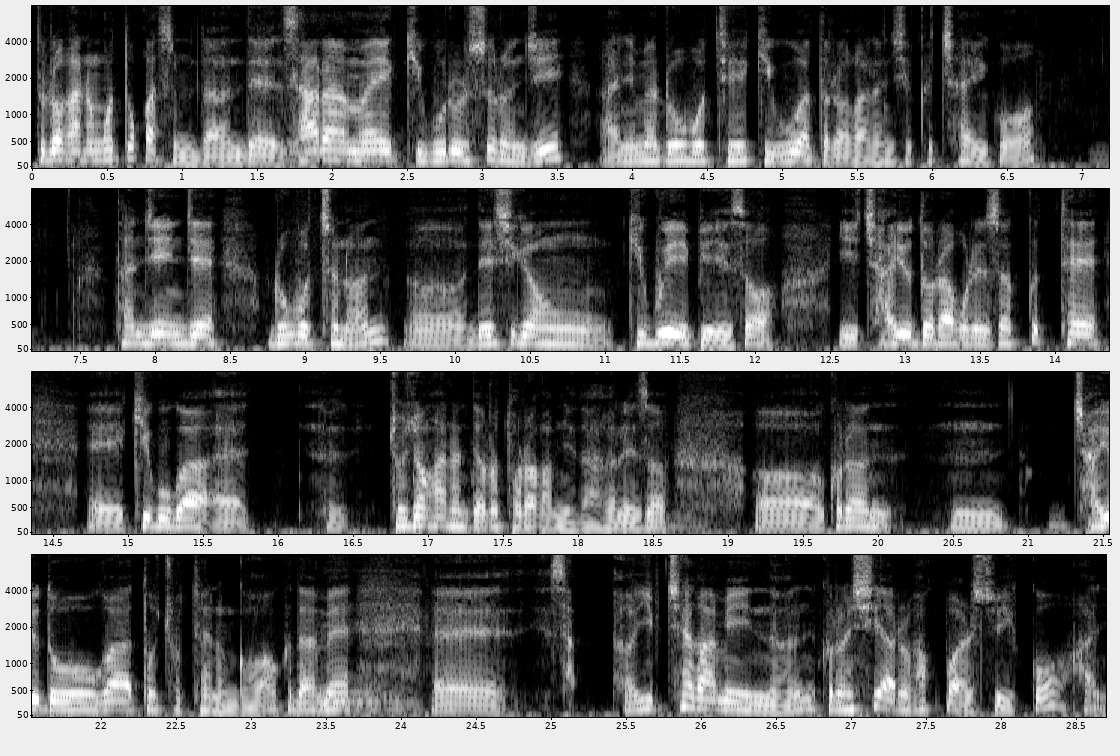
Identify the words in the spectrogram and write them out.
들어가는 건 똑같습니다. 근데 사람의 기구를 쓰는지 아니면 로봇의 기구가 들어가는지 그 차이고 단지 이제 로봇은 어 내시경 기구에 비해서 이 자유도라고 그래서 끝에 에, 기구가 에, 어, 조정하는 대로 돌아갑니다. 그래서 어 그런 음 자유도가 더 좋다는 거. 그다음에 에 사, 어, 입체감이 있는 그런 시야를 확보할 수 있고 한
